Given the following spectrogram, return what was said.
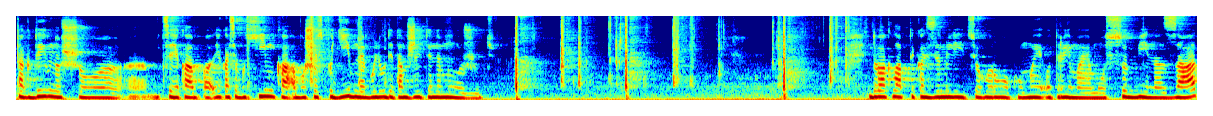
так дивно, що е, це яка, якась або хімка, або щось подібне, бо люди там жити не можуть. Два клаптика землі цього року ми отримаємо собі назад,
